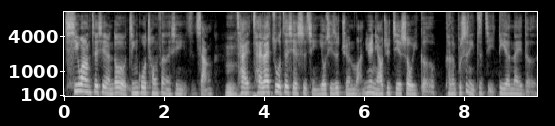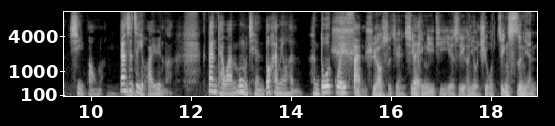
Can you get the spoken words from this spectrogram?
希望这些人都有经过充分的心理咨商，嗯，才才来做这些事情，尤其是捐卵，因为你要去接受一个可能不是你自己 DNA 的细胞嘛，但是自己怀孕了。但台湾目前都还没有很很多规范，需要时间。性平议题也是一个很有趣。我近四年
